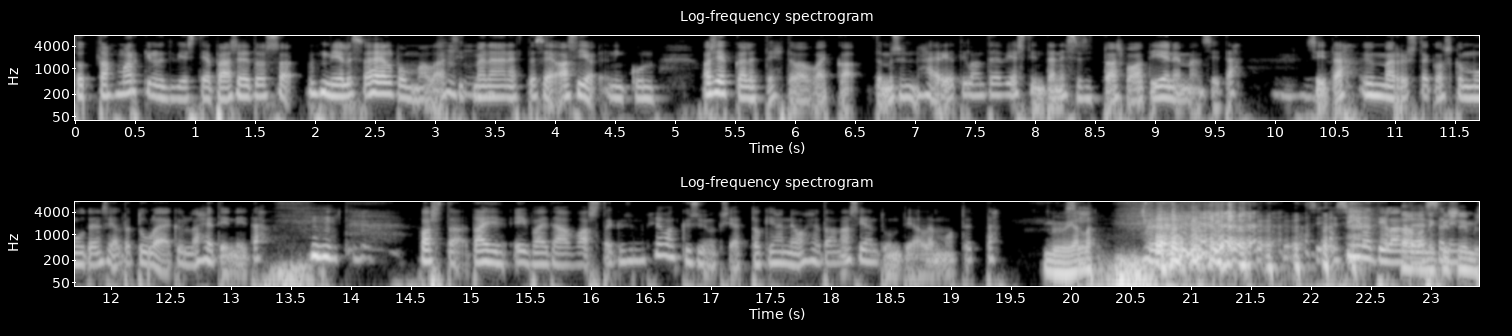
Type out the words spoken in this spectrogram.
totta, markkinointiviestiä pääsee tuossa mielessä helpommalla. Että sitten mä näen, että se asia, niin kun asiakkaille tehtävä vaikka tämmöisen häiriötilanteen viestintä, niin se sitten taas vaatii enemmän sitä, mm-hmm. sitä ymmärrystä, koska muuten sieltä tulee kyllä heti niitä vasta, tai ei vain tämä vastakysymyksiä, vaan kysymyksiä. Että tokihan ne ohjataan asiantuntijalle, mutta että Myyjällä. Si- siinä tilanteessa niin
